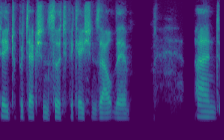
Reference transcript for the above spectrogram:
data protection certifications out there and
